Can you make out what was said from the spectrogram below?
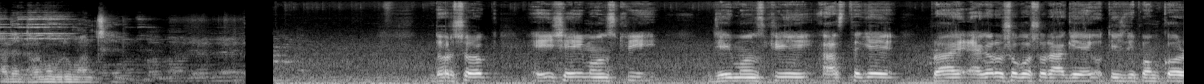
তাদের ধর্মগুরু মানছে। দর্শক, এই সেই মঞ্চটি যে মঞ্চটি আজ থেকে প্রায় এগারোশো বছর আগে অতীশ দীপঙ্কর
